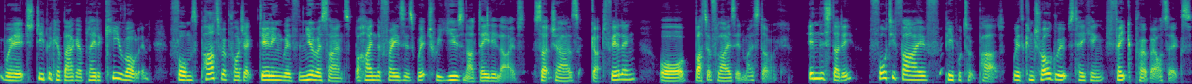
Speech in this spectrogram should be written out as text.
which Deepika Bagga played a key role in, forms part of a project dealing with the neuroscience behind the phrases which we use in our daily lives, such as gut feeling or butterflies in my stomach. In this study, 45 people took part, with control groups taking fake probiotics,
